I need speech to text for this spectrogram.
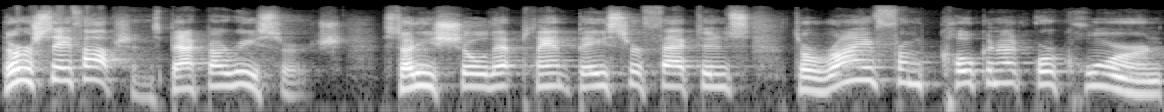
There are safe options backed by research. Studies show that plant-based surfactants derived from coconut or corn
